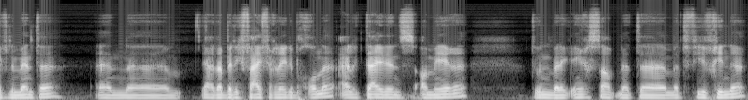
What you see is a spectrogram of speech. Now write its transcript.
evenementen. En ehm, ja, daar ben ik vijf jaar geleden begonnen. Eigenlijk tijdens Almere. Toen ben ik ingestapt met, eh, met vier vrienden.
